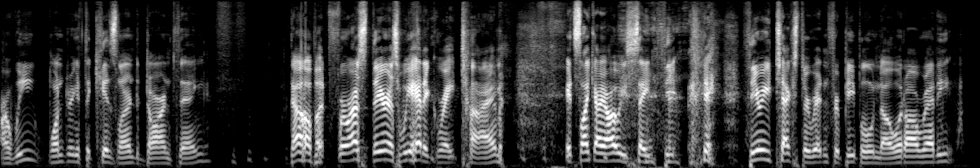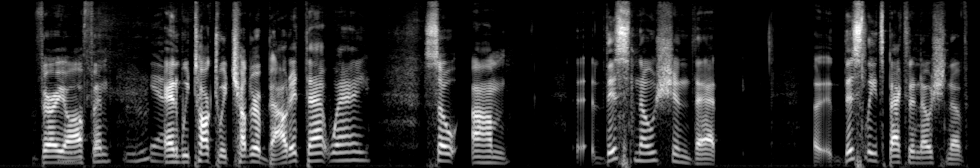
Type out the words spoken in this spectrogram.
Are we wondering if the kids learned a darn thing? no, but for us theorists, we had a great time. It's like I always say, the- theory texts are written for people who know it already, very Mm-hmm. often, Yeah. and we talk to each other about it that way. So, um, this notion that uh, this leads back to the notion of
